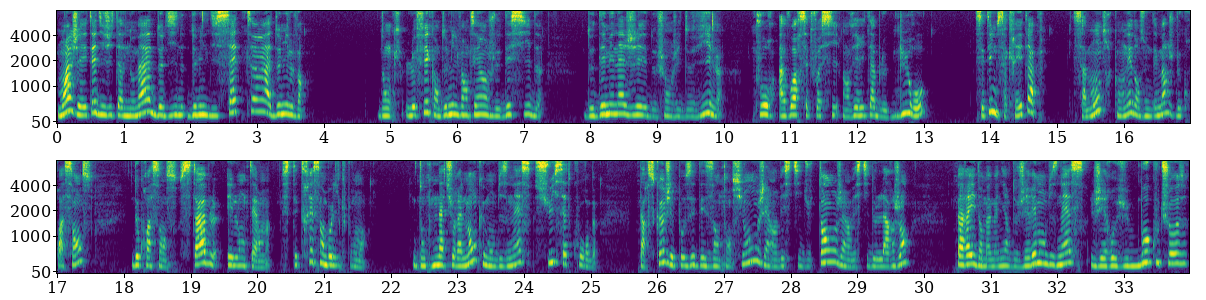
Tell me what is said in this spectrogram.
Moi, j'ai été digital nomade de 2017 à 2020. Donc le fait qu'en 2021, je décide de déménager, de changer de ville pour avoir cette fois-ci un véritable bureau, c'était une sacrée étape. Ça montre qu'on est dans une démarche de croissance, de croissance stable et long terme. C'était très symbolique pour moi. Donc naturellement que mon business suit cette courbe parce que j'ai posé des intentions, j'ai investi du temps, j'ai investi de l'argent. Pareil dans ma manière de gérer mon business, j'ai revu beaucoup de choses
